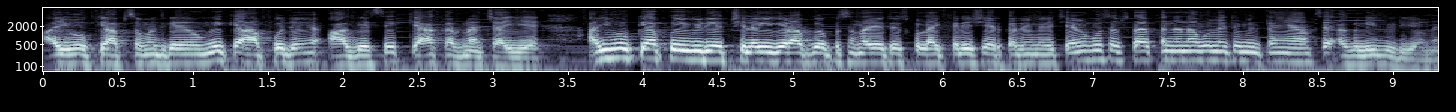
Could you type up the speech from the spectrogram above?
आई होप कि आप समझ गए होंगे कि आपको जो है आगे से क्या करना चाहिए। आई होप कि आपको ये वीडियो अच्छी लगी। अगर आपको पसंद आई तो इसको लाइक करें शेयर करें। मेरे चैनल को सब्सक्राइब करना ना बोले तो मिलते हैं आपसे अगली वीडियो में।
